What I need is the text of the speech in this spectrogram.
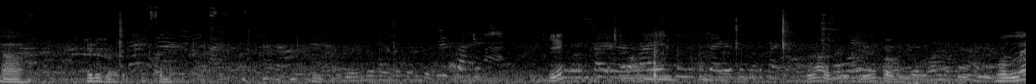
হ্যাঁ বললে?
